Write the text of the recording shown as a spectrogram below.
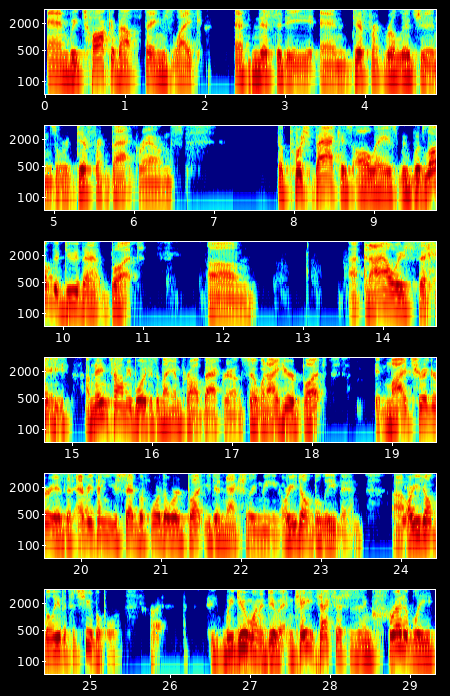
and we talk about things like ethnicity and different religions or different backgrounds the pushback is always we would love to do that but um and i always say i'm named tommy boy because of my improv background so when i hear but it, my trigger is that everything you said before the word but you didn't actually mean or you don't believe in uh, yeah. or you don't believe it's achievable we do want to do it. And Katy, Texas is an incredibly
